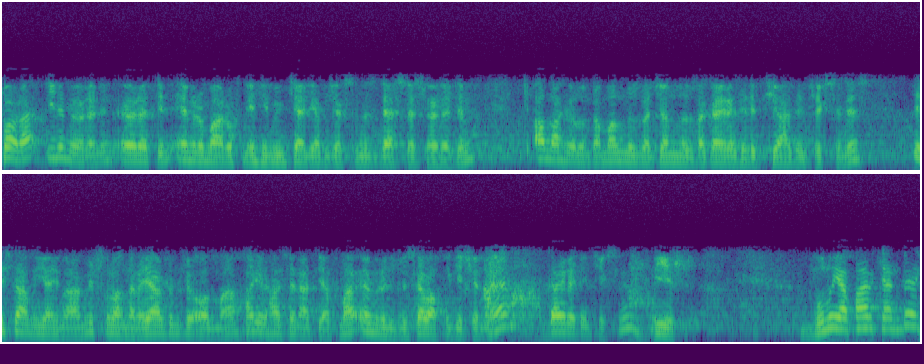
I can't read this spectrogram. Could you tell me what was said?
Sonra ilim öğrenin, öğretin, emr-i maruf, nehi münker yapacaksınız derste söyledim. Allah yolunda malınızla, canınızla gayret edip cihad edeceksiniz. İslam'ı yayma, Müslümanlara yardımcı olma, hayır hasenat yapma, ömrünüzü sevaplı geçirmeye gayret edeceksiniz. Bir. Bunu yaparken de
